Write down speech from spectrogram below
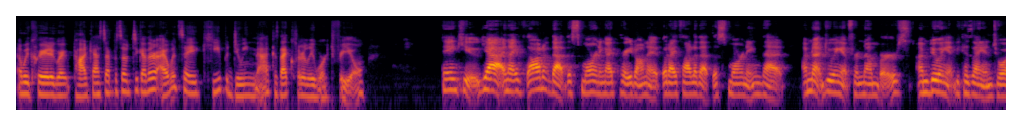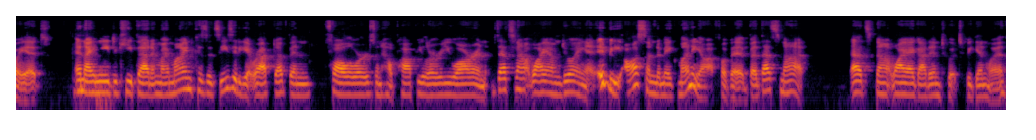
and we created a great podcast episode together i would say keep doing that because that clearly worked for you thank you yeah and i thought of that this morning i prayed on it but i thought of that this morning that I'm not doing it for numbers. I'm doing it because I enjoy it. And I need to keep that in my mind because it's easy to get wrapped up in followers and how popular you are. And that's not why I'm doing it. It'd be awesome to make money off of it, but that's not that's not why I got into it to begin with.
